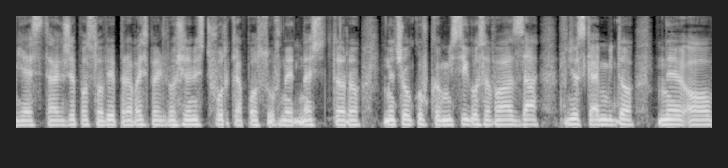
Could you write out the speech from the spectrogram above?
jest tak, że posłowie Prawa i Sprawiedliwości, jest czwórka posłów, 11 członków komisji głosowała za wnioskami do, o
